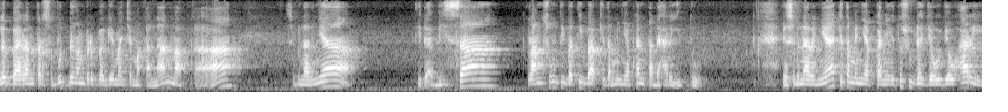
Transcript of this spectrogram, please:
lebaran tersebut dengan berbagai macam makanan maka sebenarnya tidak bisa langsung tiba-tiba kita menyiapkan pada hari itu. Ya sebenarnya kita menyiapkannya itu sudah jauh-jauh hari.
